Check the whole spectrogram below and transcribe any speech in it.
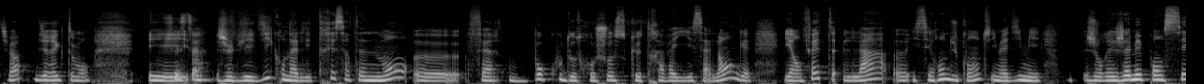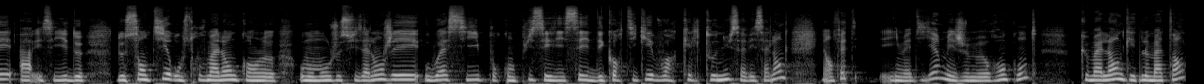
tu vois, directement. Et je lui ai dit qu'on allait très certainement euh, faire beaucoup d'autres choses que travailler sa langue. Et en fait, là, euh, il s'est rendu compte, il m'a dit, mais j'aurais jamais pensé à essayer de, de, sentir où se trouve ma langue quand, euh, au moment où je suis allongée ou assis pour qu'on puisse essayer de décortiquer, voir quel tonus avait sa langue. Et en fait, il m'a dit hier, mais je me rends compte que ma langue est le matin,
